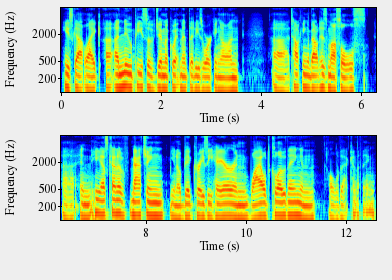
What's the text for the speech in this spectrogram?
He's got like a, a, new piece of gym equipment that he's working on, uh, talking about his muscles. Uh, and he has kind of matching, you know, big crazy hair and wild clothing and all of that kind of thing.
